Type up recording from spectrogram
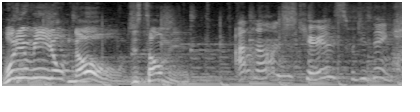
What do you mean you don't know? Just tell me. I don't know. I'm just curious. What do you think?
